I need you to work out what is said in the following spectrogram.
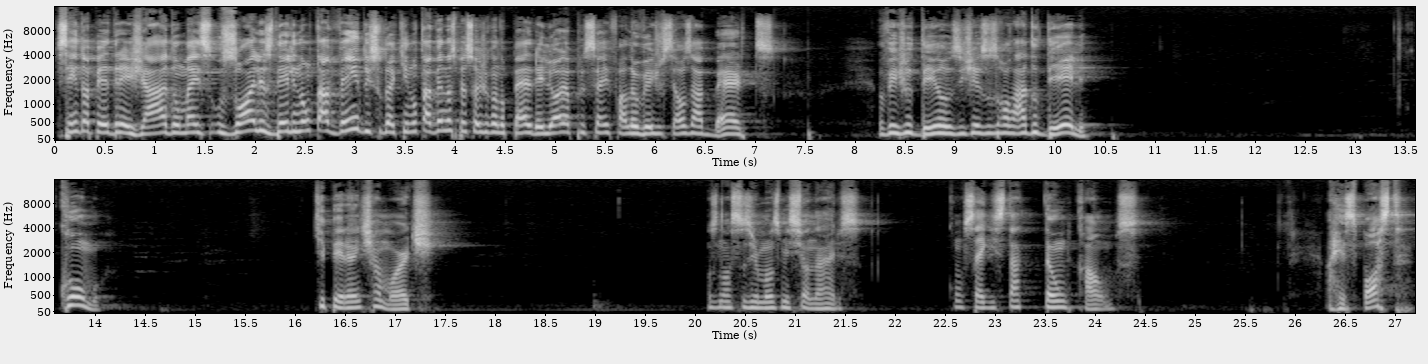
sendo apedrejado, mas os olhos dele não tá vendo isso daqui, não tá vendo as pessoas jogando pedra. Ele olha para o céu e fala: Eu vejo os céus abertos. Eu vejo Deus e Jesus ao lado dele. Como? Que perante a morte, os nossos irmãos missionários conseguem estar tão calmos? A resposta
